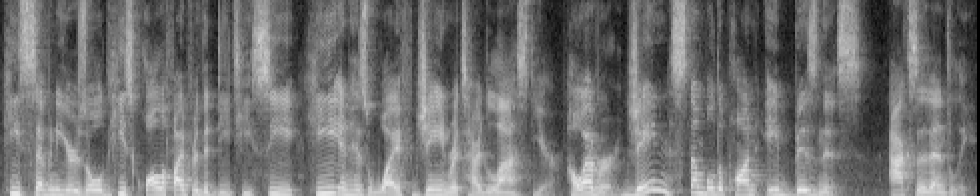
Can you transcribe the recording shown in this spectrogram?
He's 70 years old. He's qualified for the DTC. He and his wife, Jane, retired last year. However, Jane stumbled upon a business accidentally.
